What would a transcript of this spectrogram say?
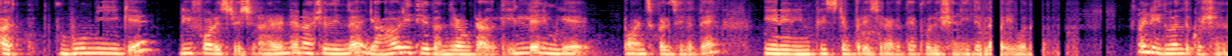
earth ಭೂಮಿಗೆ ಡಿಫಾರೆಸ್ಟೇಷನ್ ಅರಣ್ಯನಾಶದಿಂದ ಯಾವ ರೀತಿಯ ತೊಂದರೆ ಉಂಟಾಗುತ್ತೆ? ಇಲ್ಲೇ ನಿಮಗೆ ಪಾಯಿಂಟ್ಸ್ಗಳು ಸಿಗುತ್ತೆ. ಏನೇನು ಇನ್ಕ್ರೀಸ್ ಟೆಂಪರೇಚರ್ ಆಗುತ್ತೆ ಪೊಲ್ಯೂಷನ್ ಇದೆಲ್ಲ ಬರಿಬೋದು ಆ್ಯಂಡ್ ಇದು ಒಂದು question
